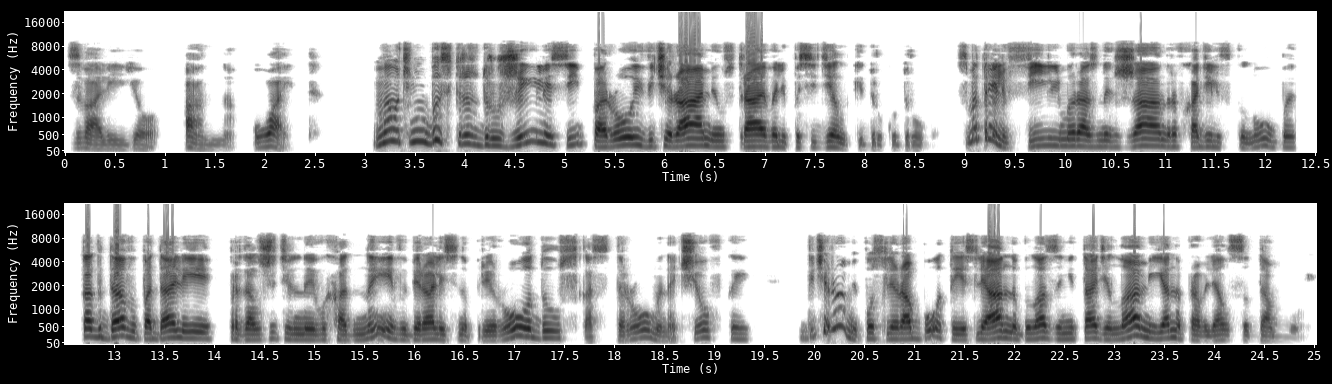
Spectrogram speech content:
Звали ее Анна Уайт. Мы очень быстро сдружились и порой вечерами устраивали посиделки друг у друга. Смотрели фильмы разных жанров, ходили в клубы. Когда выпадали продолжительные выходные, выбирались на природу с костром и ночевкой. Вечерами после работы, если Анна была занята делами, я направлялся домой.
